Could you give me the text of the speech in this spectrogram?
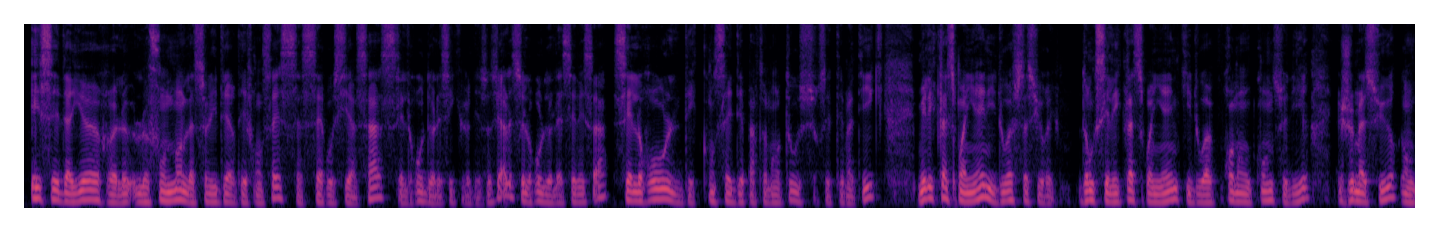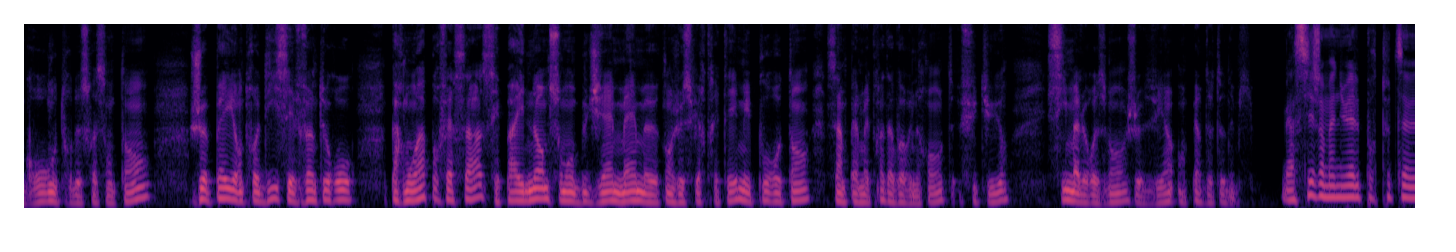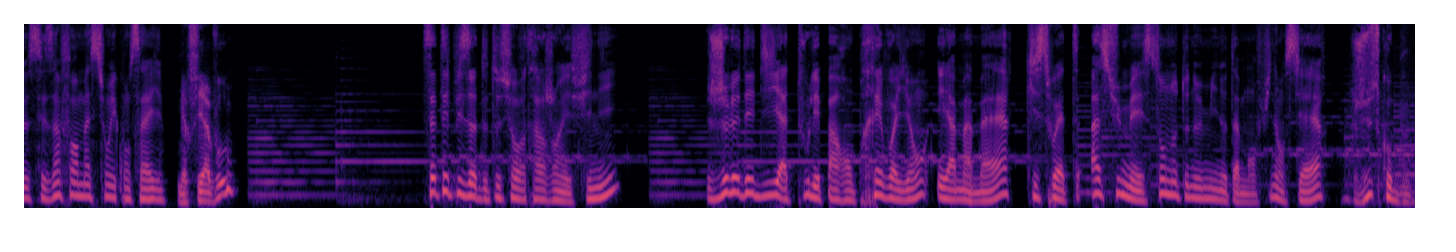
Et c'est d'ailleurs le, fondement de la solidarité française, ça sert aussi à ça, c'est le rôle de la sécurité sociale, c'est le rôle de la CNSA, c'est le rôle des conseils départementaux sur ces thématiques. Mais les classes moyennes, ils doivent s'assurer. Donc c'est les classes moyennes qui doivent prendre en compte, se dire, je m'assure, en gros, autour de 60 ans, je paye entre 10 et 20 euros par mois pour faire ça. C'est pas énorme sur mon budget, même euh, quand je suis retraité, mais pour autant, ça me permettra d'avoir une rente future si malheureusement je viens en perte d'autonomie. Merci Jean-Manuel pour toutes euh, ces informations et conseils. Merci à vous. Cet épisode de Tout sur votre argent est fini. Je le dédie à tous les parents prévoyants et à ma mère qui souhaite assumer son autonomie notamment financière jusqu'au bout.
